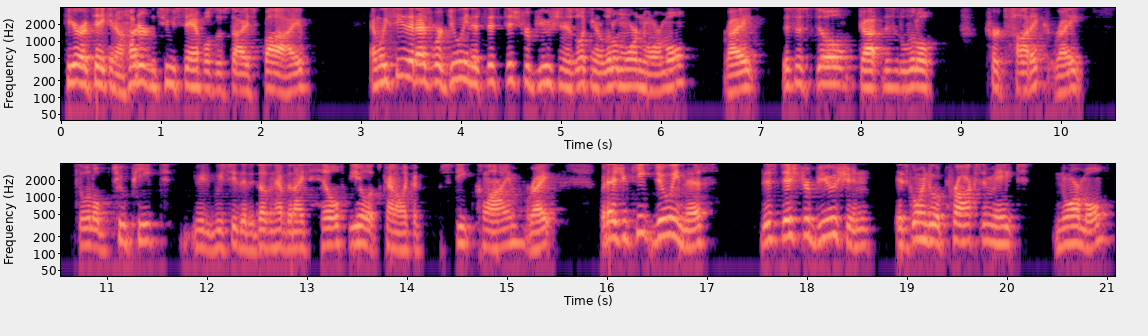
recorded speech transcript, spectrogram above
Here I've taken 102 samples of size 5. And we see that as we're doing this, this distribution is looking a little more normal, right? This is still got, this is a little kurtotic, right? It's a little too peaked. We, we see that it doesn't have the nice hill feel. It's kind of like a steep climb, right? But as you keep doing this, this distribution is going to approximate normal,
